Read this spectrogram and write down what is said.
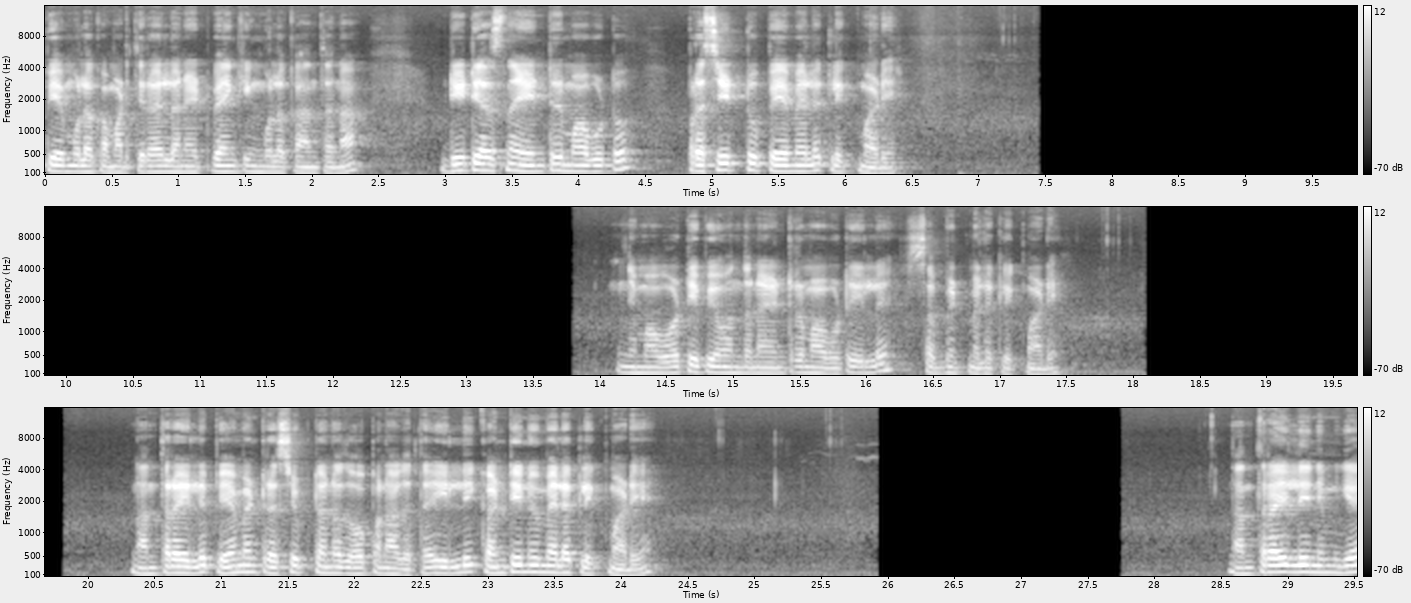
ಪಿ ಐ ಮೂಲಕ ಮಾಡ್ತೀರಾ ಇಲ್ಲ ನೆಟ್ ಬ್ಯಾಂಕಿಂಗ್ ಮೂಲಕ ಅಂತನ? ಡೀಟೇಲ್ಸ್ನ ಎಂಟ್ರಿ ಮಾಡಿಬಿಟ್ಟು ಪ್ರೊಸೀಡ್ ಟು ಪೇ ಮೇಲೆ ಕ್ಲಿಕ್ ಮಾಡಿ. ನಿಮ್ಮ ಒ ಟಿ ಪಿ ಒಂದನ್ನು ಎಂಟ್ರ್ ಮಾಡಿಬಿಟ್ಟು ಇಲ್ಲಿ ಸಬ್ಮಿಟ್ ಮೇಲೆ ಕ್ಲಿಕ್ ಮಾಡಿ. ನಂತರ ಇಲ್ಲಿ ಪೇಮೆಂಟ್ ರೆಸಿಪ್ಟ್ ಅನ್ನೋದು ಓಪನ್ ಆಗುತ್ತೆ. ಇಲ್ಲಿ ಕಂಟಿನ್ಯೂ ಮೇಲೆ ಕ್ಲಿಕ್ ಮಾಡಿ. ನಂತರ ಇಲ್ಲಿ ನಿಮಗೆ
